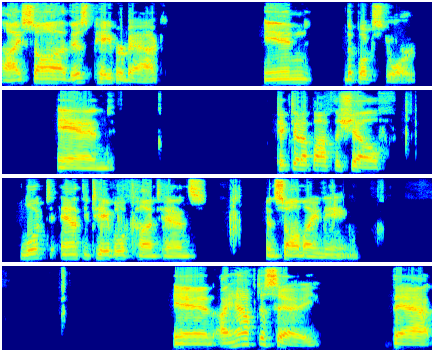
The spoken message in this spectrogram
I saw this paperback in the bookstore and picked it up off the shelf, looked at the table of contents, and saw my name. And I have to say that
